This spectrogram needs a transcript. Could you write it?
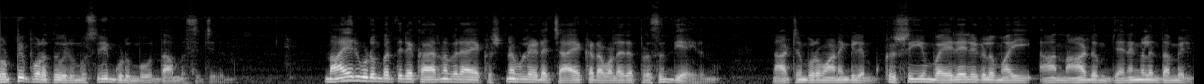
തൊട്ടിപ്പുറത്ത് ഒരു മുസ്ലിം കുടുംബവും താമസിച്ചിരുന്നു. നായർ കുടുംബത്തിലെ കാരണവരായ കൃഷ്ണപിള്ളയുടെ ചായക്കട വളരെ പ്രസിദ്ധിയായിരുന്നു. നാട്ടിൻപുറമാണെങ്കിലും കൃഷിയും വയലേലുകളുമായി ആ നാടും ജനങ്ങളും തമ്മിൽ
